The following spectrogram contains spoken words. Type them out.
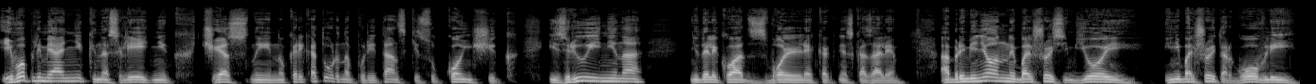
Его племянник и наследник, честный, но карикатурно-пуританский суконщик из Рюинина, недалеко от Зволле, как мне сказали, обремененный большой семьей и небольшой торговлей,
